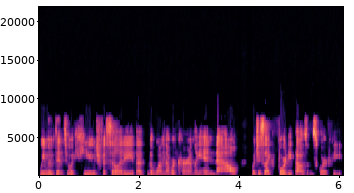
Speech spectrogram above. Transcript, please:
we moved into a huge facility that the one that we're currently in now, which is like 40,000 square feet.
